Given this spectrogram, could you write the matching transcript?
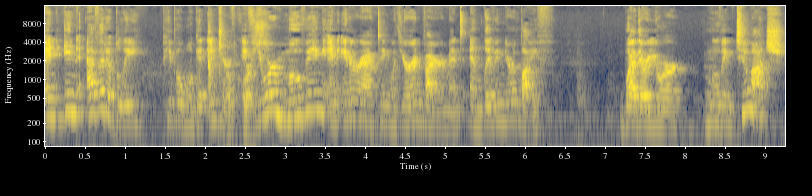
And inevitably, people will get injured. If you're moving and interacting with your environment and living your life, whether you're moving too much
